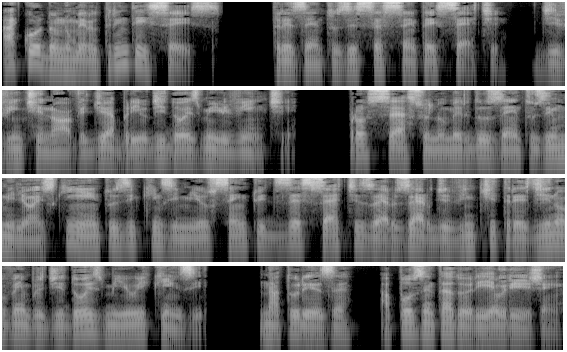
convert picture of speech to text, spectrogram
Acordo número 36. 367, de 29 de abril de 2020. Processo número 201.515.117.00 de 23 de novembro de 2015. Natureza, Aposentadoria Origem,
